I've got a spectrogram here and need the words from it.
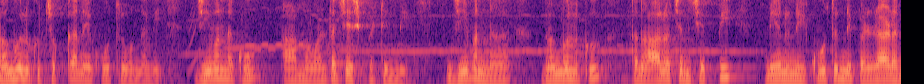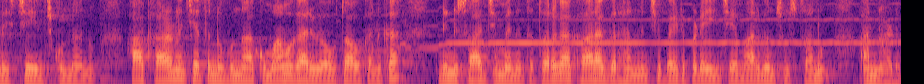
గంగులకు చుక్క అనే కూతురు ఉన్నది. జీవన్నకు ఆమె వంట చేసి పెట్టింది. జీవన్న గంగులకు తన ఆలోచన చెప్పి నేను నీ కూతుర్ని పెళ్ళాడ నిశ్చయించుకున్నాను. ఆ కారణం చేత నువ్వు నాకు మామగారివి అవుతావు కనుక నిన్ను సాధ్యమైనంత త్వరగా కారాగృహం నుంచి బయటపడేయించే మార్గం చూస్తాను అన్నాడు.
